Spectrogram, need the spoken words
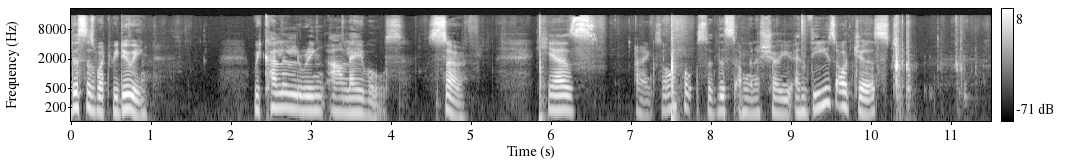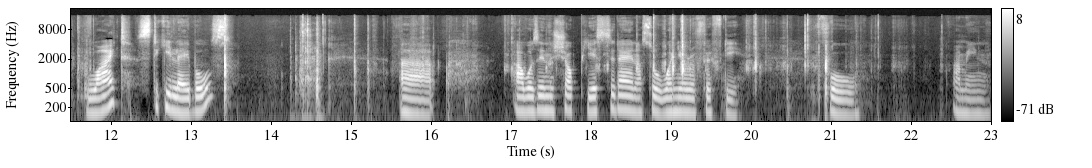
this is what we're doing. We're coloring our labels. So here's an example. So this I'm going to show you. And these are just white sticky labels. Uh, I was in the shop yesterday and I saw one euro fifty for I mean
